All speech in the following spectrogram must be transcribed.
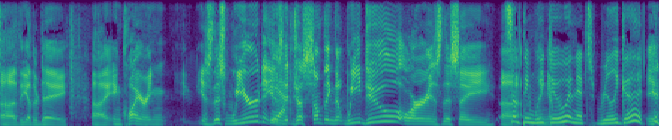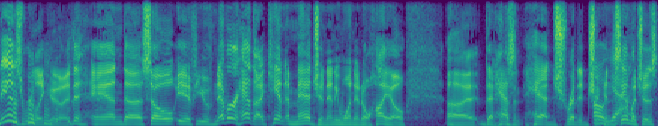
uh, the other day, uh, inquiring, "Is this weird? Is Yeah. it just something that we do, or is this a uh, Something we do, and it's really good. It is really good, and uh, so if you've never had that, I can't imagine anyone in Ohio. Uh, that hasn't had shredded Oh, chicken yeah. sandwiches.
